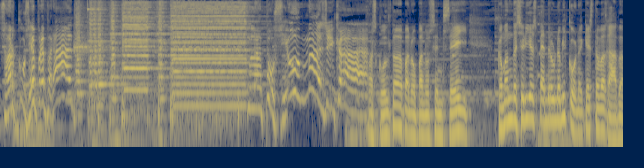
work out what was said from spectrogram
Sort que us he preparat! La poció màgica! Escolta, Pano Pano Sensei, que me'n deixaries prendre una micona aquesta vegada?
